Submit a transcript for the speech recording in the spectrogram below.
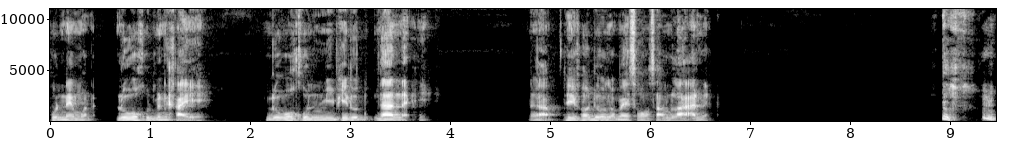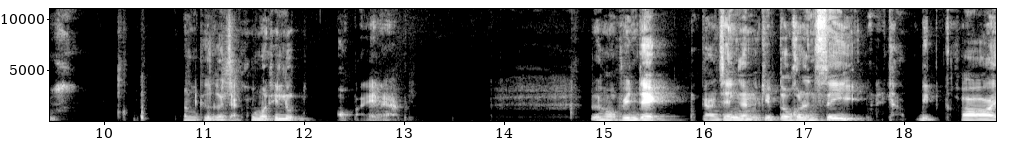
คุณได้หมดอะรู้ว่าคุณเป็นใคร รู้ว่าคุณมีพิรุธด้านไหน นะครับ ที่เขาโดนกันไปสองสามล้านเนี่ยมันคือเกิดจากข้อมูลที่หลุดออกไปนะครับ เรื่องของฟินเด็ก การใช้เงินคริปโตเคอเรนซีนะครับบิตคอย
